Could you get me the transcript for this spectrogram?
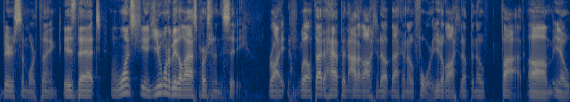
very similar thing. Is that once you know you want to be the last person in the city, right? Well, if that had happened, I'd have locked it up back in 04. You'd have locked it up in 05. Um, you know,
